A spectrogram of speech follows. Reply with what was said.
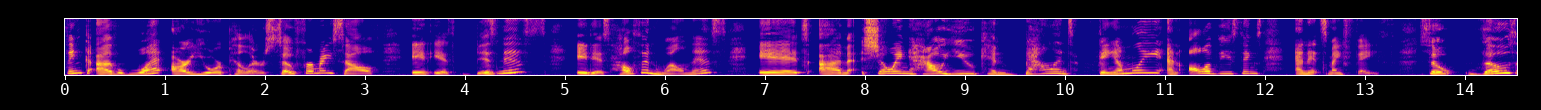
Think of what are your pillars. So, for myself, it is business, it is health and wellness, it's um, showing how you can balance family and all of these things, and it's my faith. So those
